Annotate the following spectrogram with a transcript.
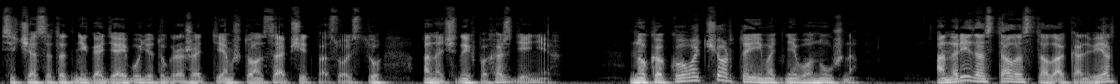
Сейчас этот негодяй будет угрожать тем, что он сообщит посольству о ночных похождениях. Но какого черта им от него нужно? Анри достал из стола конверт,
